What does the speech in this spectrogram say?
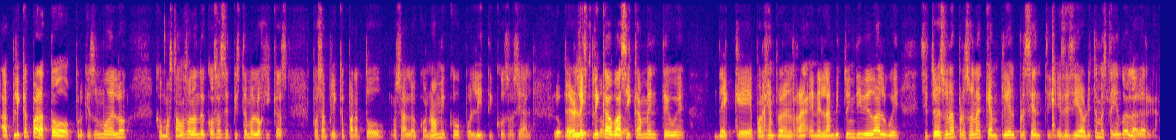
aplica para todo, porque es un modelo, como estamos hablando de cosas epistemológicas, pues aplica para todo, o sea, lo económico, político, social. Lo Pero él explica básicamente, güey, de que, por ejemplo, en el, en el ámbito individual, güey, si tú eres una persona que amplía el presente, es decir, ahorita me está yendo de la verga.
